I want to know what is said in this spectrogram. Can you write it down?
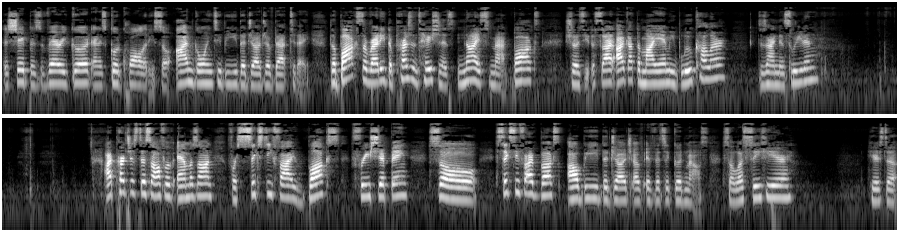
the shape is very good and it's good quality. So I'm going to be the judge of that today. The box already, the presentation is nice matte box. Shows you the side. I got the Miami blue color, designed in Sweden. I purchased this off of Amazon for 65 bucks, free shipping. So 65 bucks, I'll be the judge of if it's a good mouse. So let's see here. Here's the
